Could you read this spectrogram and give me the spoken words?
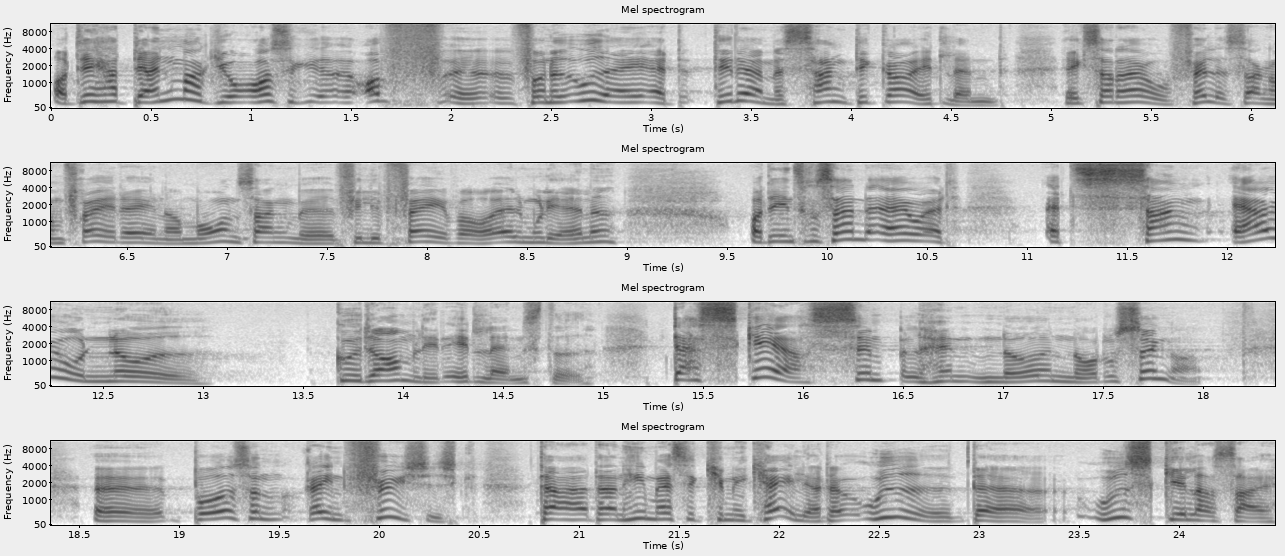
og det har Danmark jo også opfundet op, øh, ud af, at det der med sang, det gør et eller andet. Ikke? Så er jo fællessang om fredagen, og morgensang med Philip Faber og alt muligt andet. Og det interessante er jo, at, at sang er jo noget guddommeligt et eller andet sted. Der sker simpelthen noget, når du synger. Øh, både sådan rent fysisk. Der, der er en hel masse kemikalier, der, ud, der udskiller sig,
